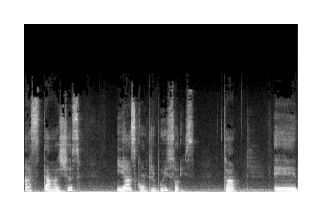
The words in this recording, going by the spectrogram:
as taxas e as contribuições, tá? É,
